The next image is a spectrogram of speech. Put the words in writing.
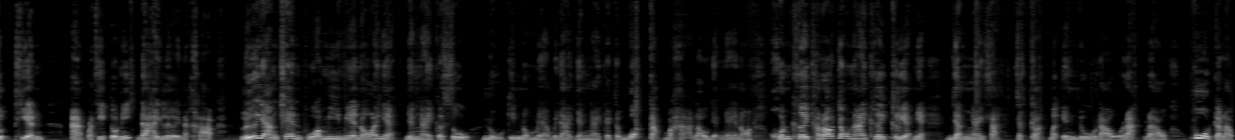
จุดเทียนอ่างประทีปตัวนี้ได้เลยนะครับ หรืออย่างเช่น ผัวมีเมียน้อยเนี่ยยังไงก็สู้หนูกินนมแมวไม่ได้ ยังไงก็จะวกกลับมาหาเราอย่างแน่นอน คนเคยทะเลาะเจ้านายเคยเกลียดเนี่ยยังไงซะจะกลับมาเอ็นดูเรารักเรา พูดกับเรา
